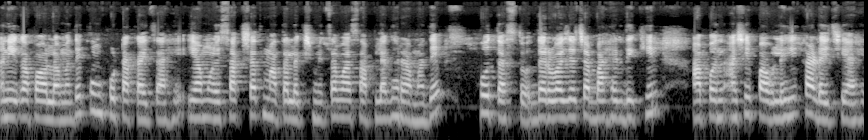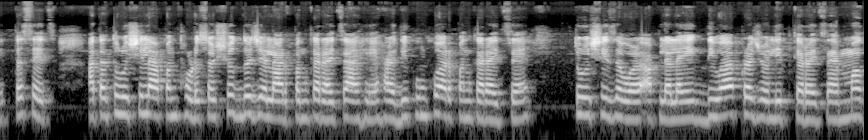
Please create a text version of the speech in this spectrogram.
आणि एका पावलामध्ये कुंकू टाकायचं आहे. यामुळे साक्षात माता लक्ष्मीचा वास आपल्या घरामध्ये होत असतो. दरवाजाच्या बाहेर देखील आपण अशी पावलंही काढायची आहेत. तसेच आता तुळशीला आपण थोडंसं शुद्ध जल अर्पण करायचं आहे हळदी कुंकू अर्पण करायचं आहे तुळशीजवळ आपल्याला एक दिवा प्रज्वलित करायचा आहे. मग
